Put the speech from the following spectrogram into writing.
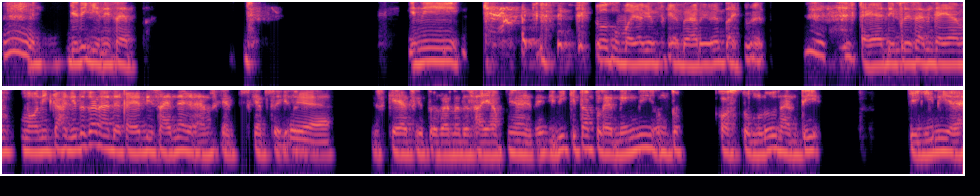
eh, Jadi gini Set, ini gue ngebayangin skenario banget. Kayak di present kayak mau nikah gitu kan ada kayak desainnya kan sketch sketch gitu. Iya. sketch gitu kan ada sayapnya. Jadi kita planning nih untuk kostum lu nanti kayak gini ya.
